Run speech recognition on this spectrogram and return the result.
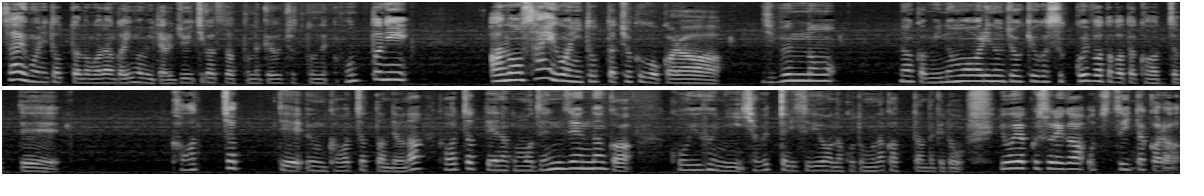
最後に撮ったのがなんか今見たら11月だったんだけどちょっとね本当にあの最後に撮った直後から自分のなんか身の回りの状況がすっごいバタバタ変わっちゃって変わってうん変わっちゃったんだよな。変わっちゃってなんかもう全然なんかこういう風に喋ったりするようなこともなかったんだけどようやくそれが落ち着いたから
